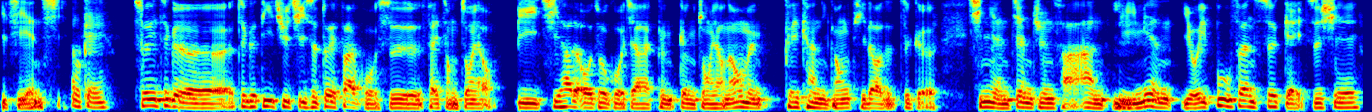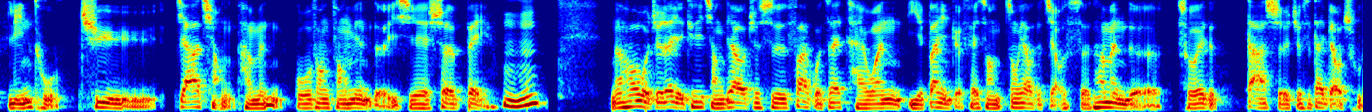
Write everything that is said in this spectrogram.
一起演习。OK。所以这个这个地区其实对法国是非常重要，比其他的欧洲国家更更重要。然后我们可以看你刚刚提到的这个青年建军法案里面有一部分是给这些领土去加强他们国防方面的一些设备。嗯哼。然后我觉得也可以强调，就是法国在台湾也扮演一个非常重要的角色，他们的所谓的大使就是代表处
